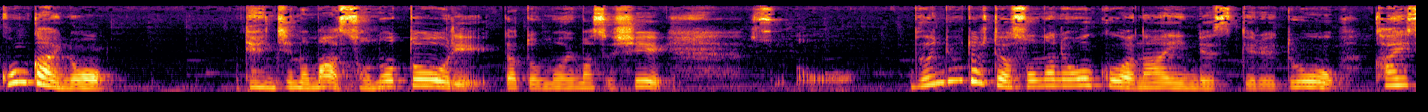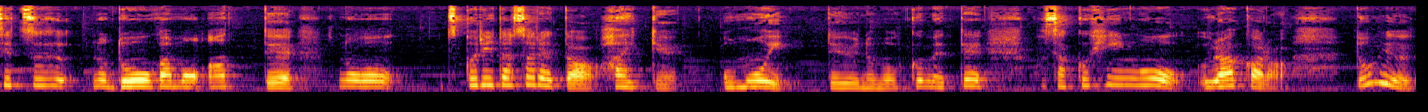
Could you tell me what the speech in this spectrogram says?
今回の展示もまあその通りだと思いますしその分量としてはそんなに多くはないんですけれど解説の動画もあってその作り出された背景思いっていうのも含めて作品を裏からどういう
